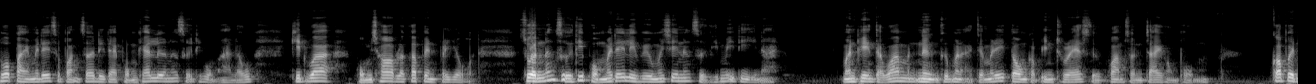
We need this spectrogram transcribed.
ทั่วไปไม่ได้สปอนเซอร์ใดๆผมแค่เลือกหนังสือที่ผมอ่านแล้ว คิดว่าผมชอบแล้วก็เป็นประโยชน์ ส่วนหนังสือที่ผมไม่ได้รีวิวไม่ใช่หนังสือที่ไม่ดีนะ มันเพียงแต่ว่ามันหนึ่งคือมันอาจจะไม่ได้ตรงกับ interest หรือความสนใจของผม ก็เป็น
